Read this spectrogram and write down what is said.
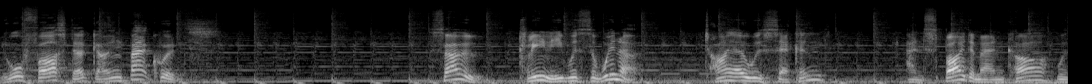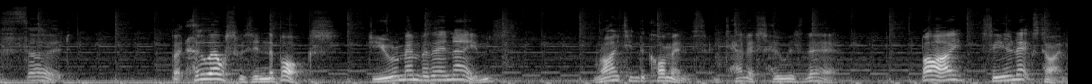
you're faster going backwards. So, Cleany was the winner. Tayo was second, and Spider-Man car was third. But who else was in the box? Do you remember their names? Write in the comments and tell us who was there. Bye, see you next time.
